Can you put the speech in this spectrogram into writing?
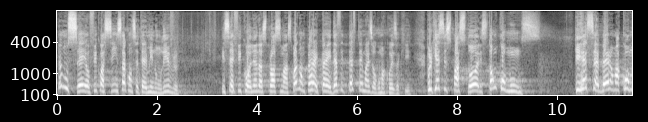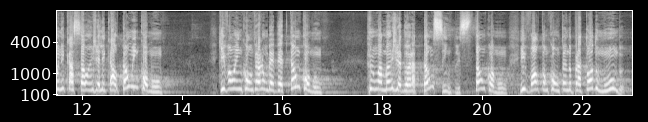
eu não sei, eu fico assim, sabe quando você termina um livro? E você fica olhando as próximas páginas. Não, peraí, peraí, deve, deve ter mais alguma coisa aqui. Porque esses pastores tão comuns, que receberam uma comunicação angelical tão incomum, que vão encontrar um bebê tão comum, uma manjedora tão simples, tão comum, e voltam contando para todo mundo.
